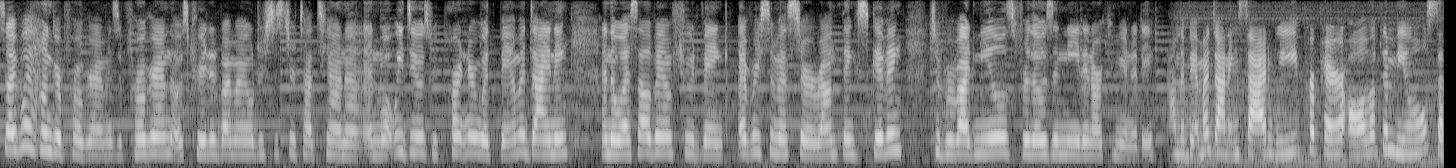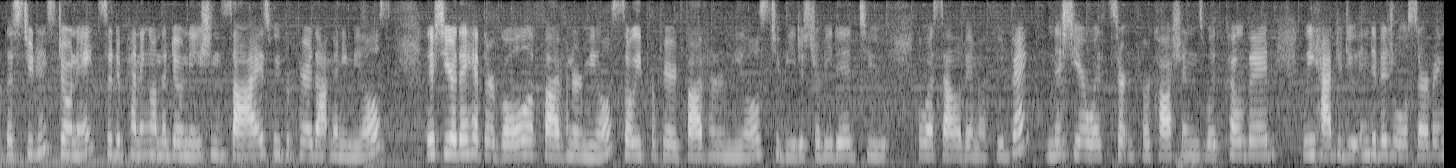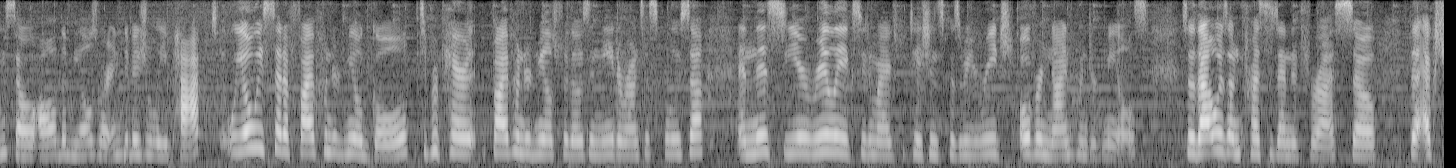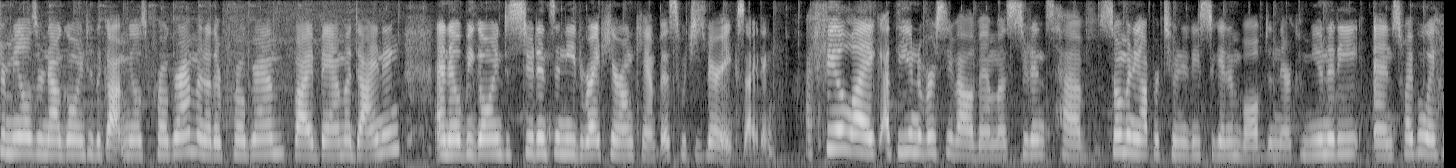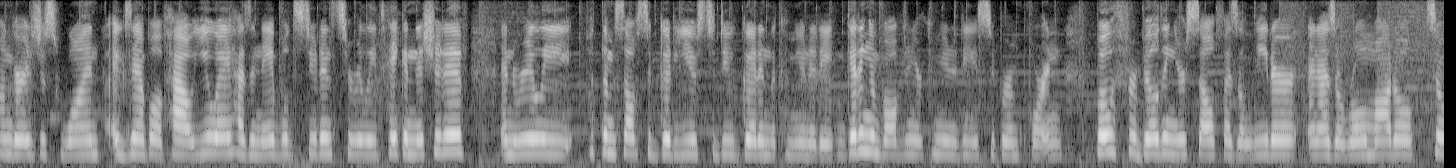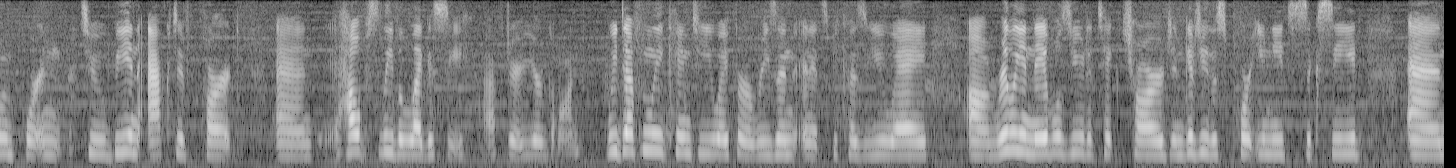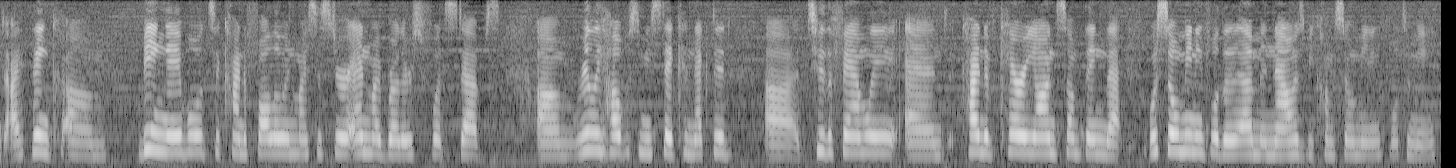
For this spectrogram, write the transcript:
Swipe Hunger program is a program that was created by my older sister Tatiana and what we do is we partner with Bama Dining and the West Alabama Food Bank every semester around Thanksgiving to provide meals for those in need in our community. On the Bama Dining side, we prepare all of the meals that the students donate, so depending on the donation size, we prepare that many meals. This year they hit their goal of 500 meals, so we prepared 500 meals to be distributed to the West Alabama Food Bank. And this year with certain precautions with COVID, we had to do individual servings, so all the meals were individually packed. We always set a 500 meal goal to prepare 500 meals for those in need around Tuscaloosa, and this year really exceeded my expectations because we reached over 900 meals. So that was unprecedented for us. So the extra meals are now going to the Got Meals program, another program by Bama Dining, and it'll be going to students in need right here on campus, which is very exciting. I feel like at the University of Alabama, students have so many opportunities to get involved in their community, and Swipe Away Hunger is just one example of how UA has enabled students to really take initiative and really put themselves to good use to do good in the community. Getting involved in your community is super important, both for building yourself as a leader and as a role model. It's so important to be an active part and helps leave a legacy after you're gone. We definitely came to UA for a reason and it's because UA um, really enables you to take charge and gives you the support you need to succeed and I think um, being able to kind of follow in my sister and my brother's footsteps um, really helps me stay connected uh, to the family and kind of carry on something that was so meaningful to them and now has become so meaningful to me.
